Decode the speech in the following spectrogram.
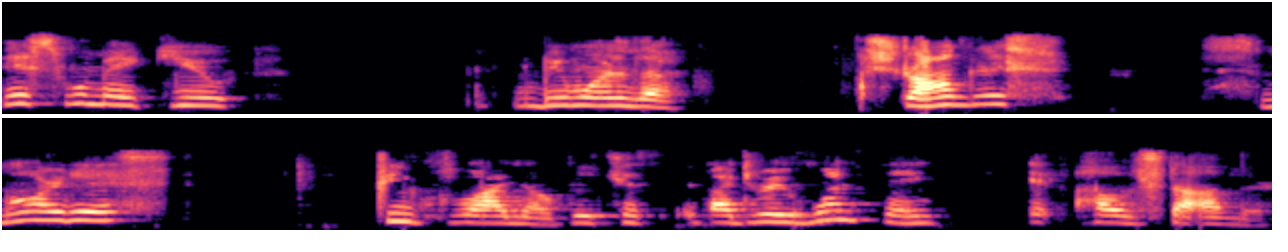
This will make you be one of the strongest, smartest people I know because by doing one thing, it helps the other.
